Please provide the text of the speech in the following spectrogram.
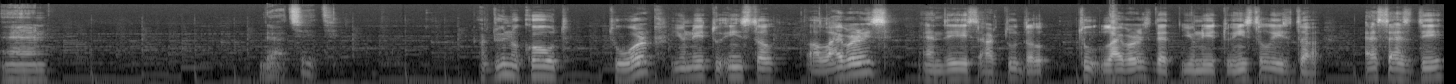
and that's it Arduino code to work you need to install uh, libraries and these are two the two libraries that you need to install is the SSD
